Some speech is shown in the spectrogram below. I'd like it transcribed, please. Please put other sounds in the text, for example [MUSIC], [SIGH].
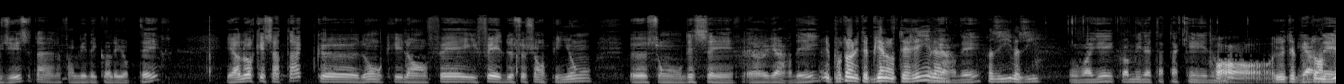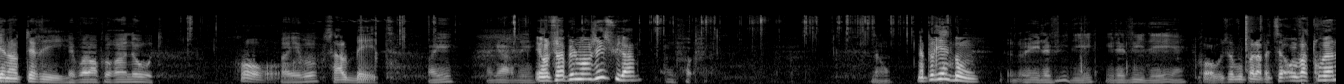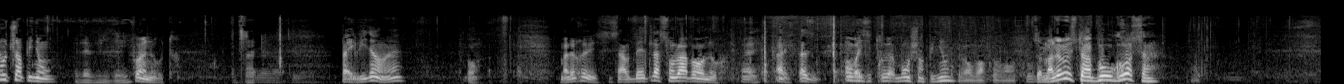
bousier, c'est un- la famille des coléoptères. Et alors qu'il s'attaque, euh, donc il en fait, il fait de ce champignon euh, son dessert. Et regardez, Et pourtant, il était bien enterré, là. regardez, Vas-y, vas-y. vous voyez comme il est attaqué. donc. Oh, il était pourtant bien enterré. Et voilà encore un autre, Oh, voyez-vous? sale bête. Voyez Regardez. Et on ne saurait plus le manger, celui-là? [LAUGHS] Non, Il n'a plus rien de bon. il est vidé, il est vidé, hein. Oh, ça vaut pas la peine. Ça, On va retrouver un autre champignon. il est vidé. Il faut un autre. Ouais. Pas évident, hein Bon. Malheureux, ces sales bêtes-là sont là avant nous. Ouais. Allez, vas-y. On va essayer de trouver un bon champignon. On va. C'est malheureux, c'est un beau gros, hein.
